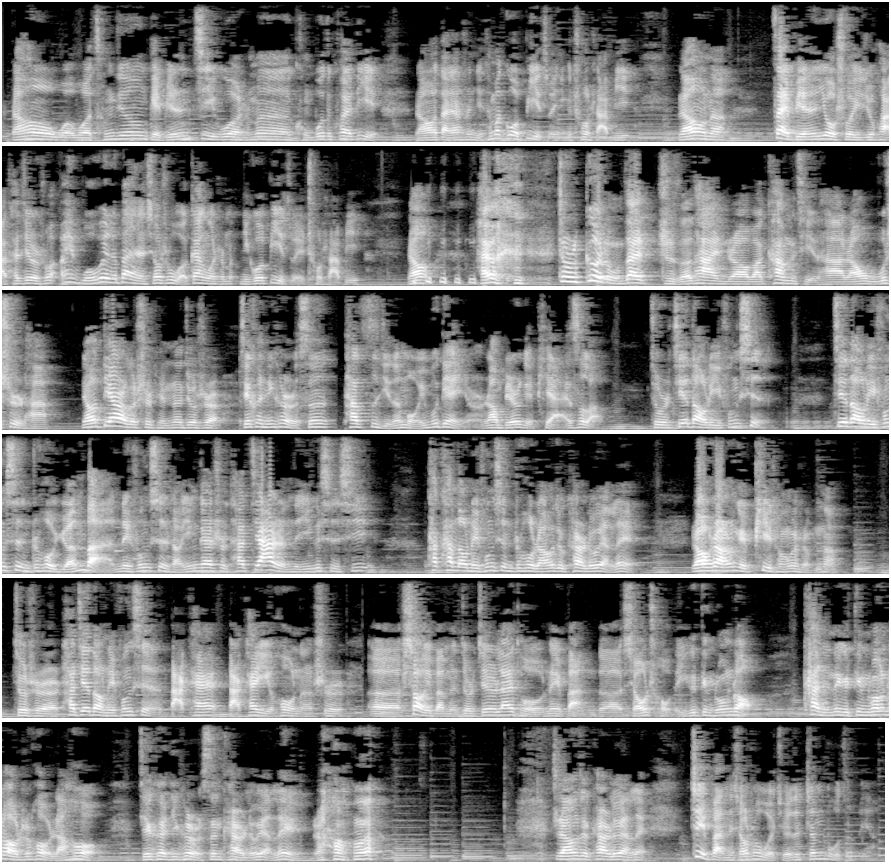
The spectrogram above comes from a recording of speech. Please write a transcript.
然后我我曾经给别人寄过什么恐怖的快递。”然后大家说：“你他妈给我闭嘴，你个臭傻逼！”然后呢，再别人又说一句话，他接着说：“哎，我为了扮演小丑，我干过什么？你给我闭嘴，臭傻逼！”然后还有 就是各种在指责他，你知道吧？看不起他，然后无视他。然后第二个视频呢，就是杰克尼克尔森他自己的某一部电影让别人给 P.S 了，就是接到了一封信，接到了一封信之后，原版那封信上应该是他家人的一个信息，他看到那封信之后，然后就开始流眼泪，然后让人给 P 成了什么呢？就是他接到那封信，打开打开以后呢，是呃少爷版本，就是 Jerry Leto 那版的小丑的一个定妆照，看见那个定妆照之后，然后杰克尼克尔森开始流眼泪，你知道吗？然后就开始流眼泪。这版的小丑我觉得真不怎么样，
